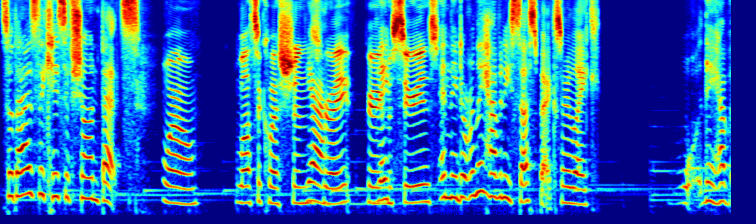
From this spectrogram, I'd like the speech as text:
So, that is the case of Sean Betts. wow. Lots of questions, Yeah. right? Very They- mysterious. And they don't really have any suspects, or like, w- they have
